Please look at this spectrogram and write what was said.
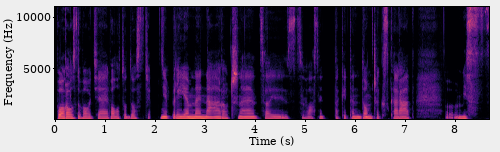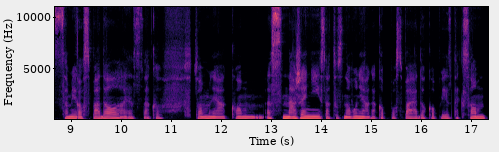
po rozvode, bolo to dosť nepríjemné, náročné, celý vlastne taký ten domček z karát mi sa mi rozpadol a ja sa ako v tom nejakom snažení sa to znovu nejak ako pospájať dokopy, tak som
